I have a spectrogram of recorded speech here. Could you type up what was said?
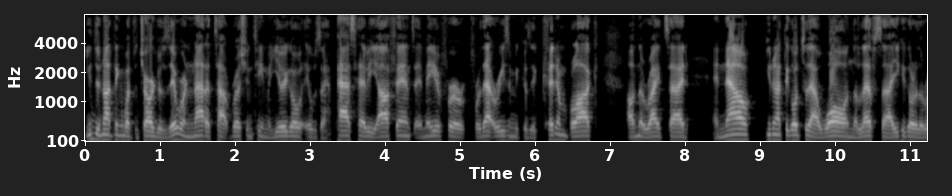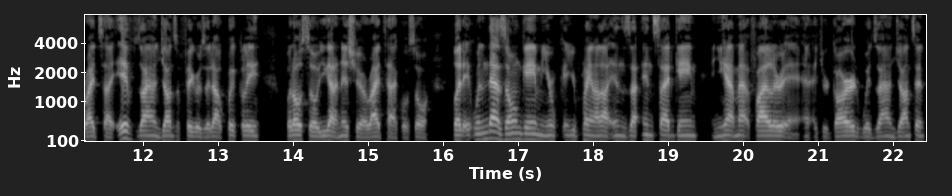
you do not think about the Chargers. They were not a top rushing team a year ago. It was a pass heavy offense, and maybe for for that reason because it couldn't block on the right side. And now you don't have to go to that wall on the left side. You could go to the right side if Zion Johnson figures it out quickly. But also you got an issue at right tackle. So, but it, when that zone game and you're you're playing a lot inside, game, and you have Matt Feiler eh, eh, at your guard with Zion Johnson,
